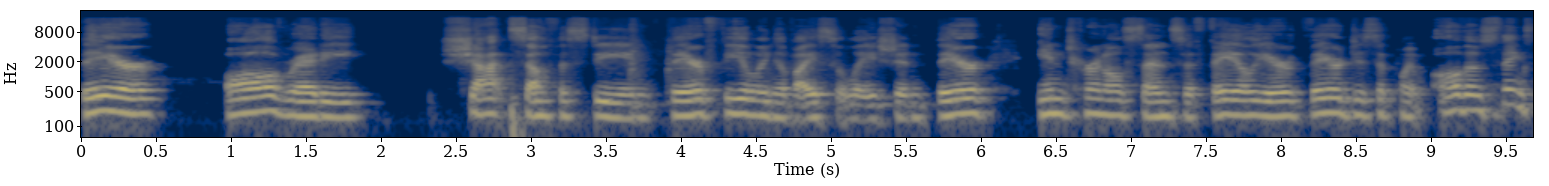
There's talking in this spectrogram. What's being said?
their already shot self esteem, their feeling of isolation, their internal sense of failure, their disappointment, all those things.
